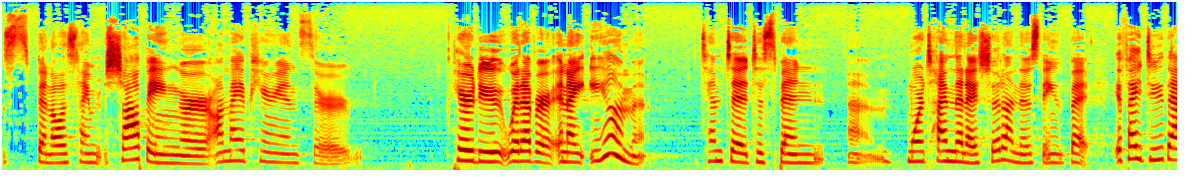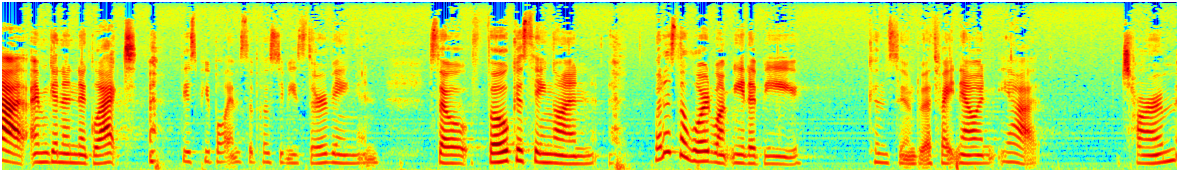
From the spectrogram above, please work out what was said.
spend all this time shopping or on my appearance or hairdo, whatever. And I am tempted to spend um, more time than I should on those things. But if I do that, I'm going to neglect these people I'm supposed to be serving. And so focusing on what does the Lord want me to be consumed with right now? And yeah, charm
